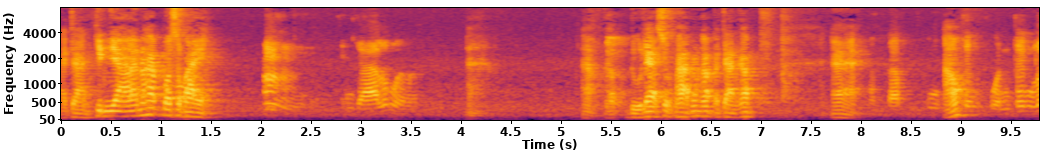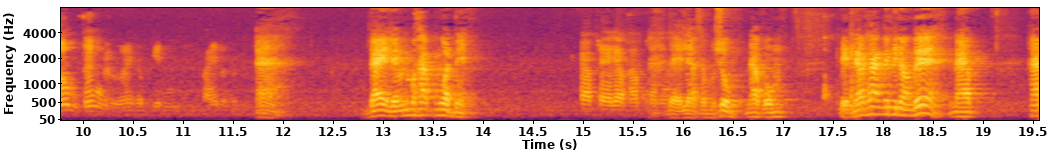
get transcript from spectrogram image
อาจารย์กินยาแล้วนะครับบ่สบายอืมกินยาลงมาอ่าอ่าครับดูแลสุขภาพนะครับ อาจารย์ครับอ่าครับครับเอ้าเทิงฝนเทิงล่มเทิงอะไรก็เป็นไปแล้วครับอ่า ได้เลยมั้ยครับงวดนี้ครับได้แล้วครับได้แล้วได้แล้วท่านผู้ชมนะครับผม เป็นแนวทางให้พี่น้องเด้อนะครับ หา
